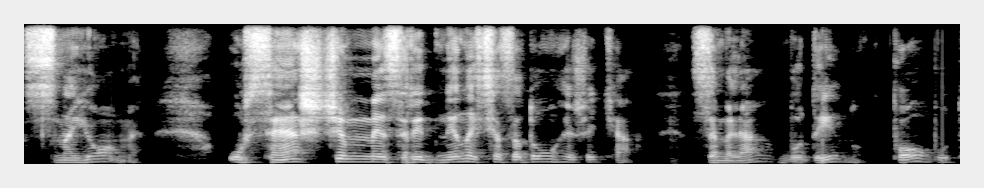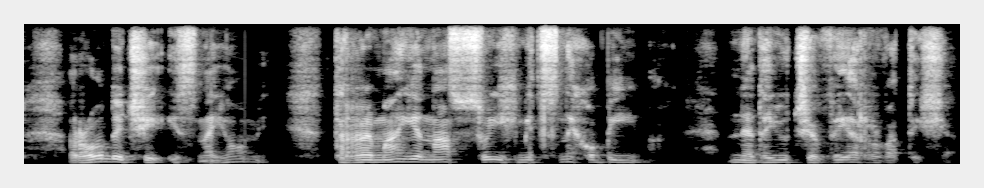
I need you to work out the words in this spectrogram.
знайоме, усе, з чим ми зріднилися за довге життя земля, будинок, побут, родичі і знайомі, тримає нас в своїх міцних обіймах, не даючи вирватися,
